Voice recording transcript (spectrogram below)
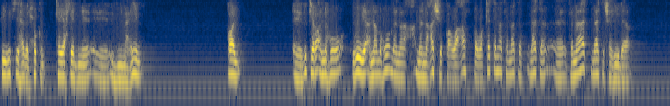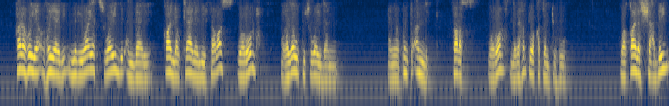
في مثل هذا الحكم كيحيى بن ابن معين. قال ذكر أنه روي أمامه من من عشق وعف وكتم فمات مات فمات مات شهيدا. قال هي هي من رواية سويد الأنباري. قال لو كان لي فرس ورمح غزوت سويدا. يعني لو كنت أملك فرس ورمح لذهبت وقتلته. وقال الشعبي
